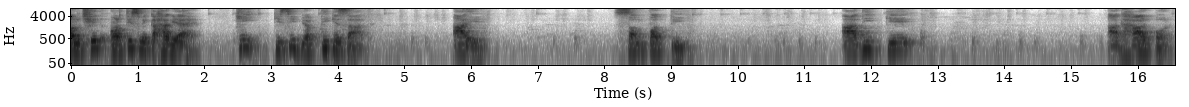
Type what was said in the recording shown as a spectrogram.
अनुच्छेद 38 में कहा गया है कि किसी व्यक्ति के साथ आय, संपत्ति आदि के आधार पर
